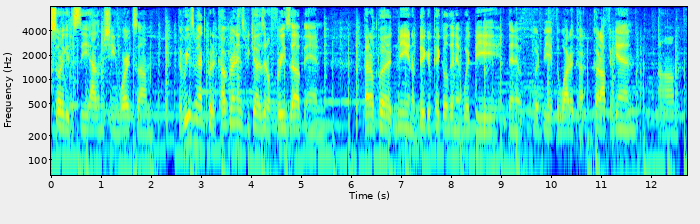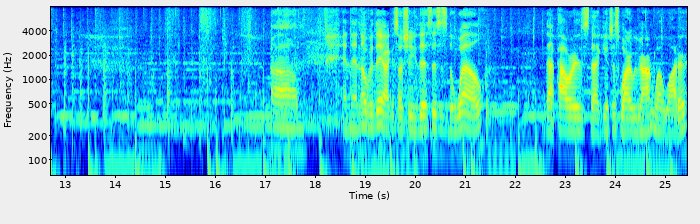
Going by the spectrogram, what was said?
sort of get to see how the machine works. Um, the reason we had to put a cover in is because it'll freeze up and that'll put me in a bigger pickle than it would be than it would be if the water cut, cut off again. Um, um, and then over there, I guess I'll show you this. This is the well that powers that gives us water. We run on well water.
